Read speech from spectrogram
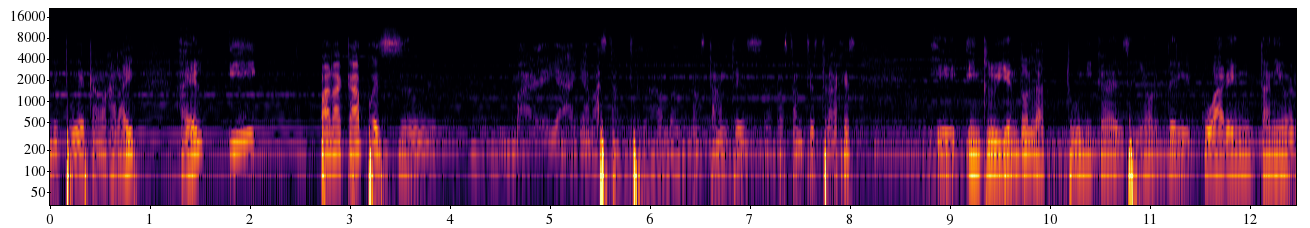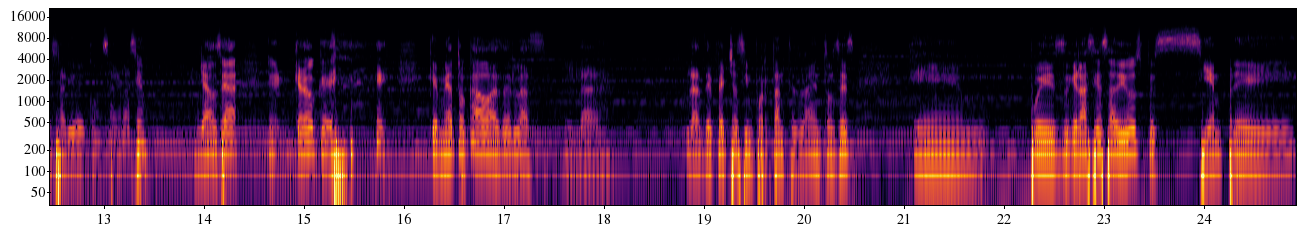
le, pude trabajar ahí a él. Y para acá pues eh, ya, ya bastantes, bastantes, bastantes trajes incluyendo la túnica del Señor del 40 aniversario de consagración. Ya, o sea, eh, creo que, que me ha tocado hacer las, las de fechas importantes, ¿verdad? Entonces, em, pues gracias a Dios, pues siempre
